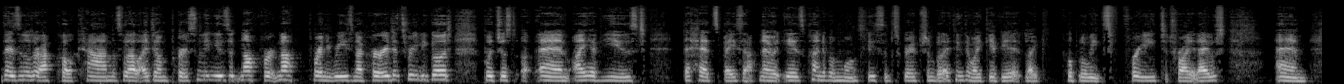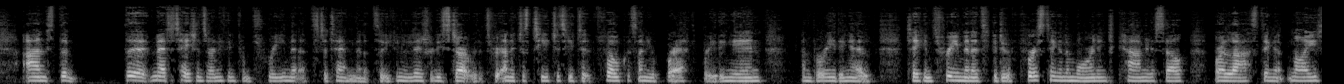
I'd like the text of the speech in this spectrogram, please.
there's another app called Calm as well. I don't personally use it, not for not for any reason. I've heard it's really good, but just um, I have used the Headspace app. Now it is kind of a monthly subscription, but I think they might give you like a couple of weeks free to try it out. Um, and the the meditations are anything from three minutes to 10 minutes. So you can literally start with it, and it just teaches you to focus on your breath, breathing in and breathing out. Taking three minutes, you could do it first thing in the morning to calm yourself, or last thing at night,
